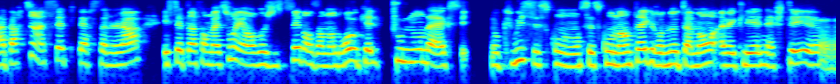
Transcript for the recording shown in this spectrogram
appartient à cette personne-là et cette information est enregistrée dans un endroit auquel tout le monde a accès. Donc oui, c'est ce qu'on c'est ce qu'on intègre notamment avec les NFT euh,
